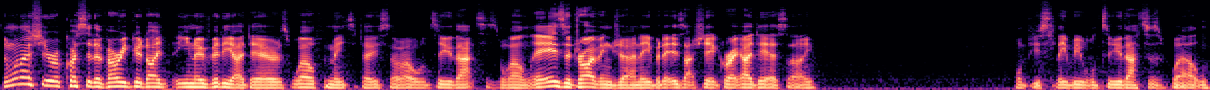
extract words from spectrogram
Someone actually requested a very good, you know, video idea as well for me to do, so I will do that as well. It is a driving journey, but it is actually a great idea, so obviously we will do that as well.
